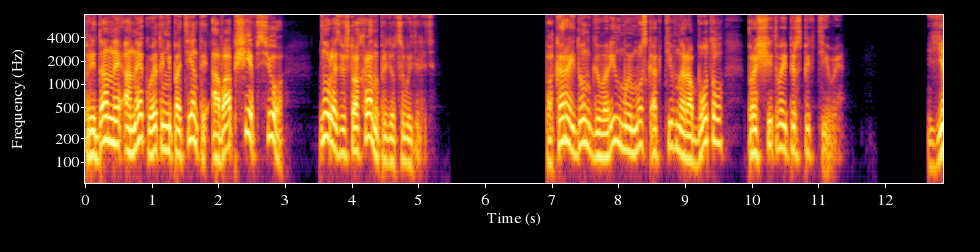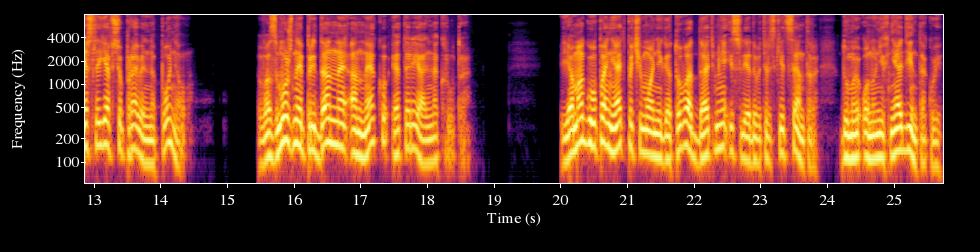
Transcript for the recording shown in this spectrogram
Приданные Анеку — это не патенты, а вообще все. Ну, разве что охрану придется выделить. Пока Райдон говорил, мой мозг активно работал, просчитывая перспективы. Если я все правильно понял, возможное приданное Анеку — это реально круто. Я могу понять, почему они готовы отдать мне исследовательский центр. Думаю, он у них не один такой.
